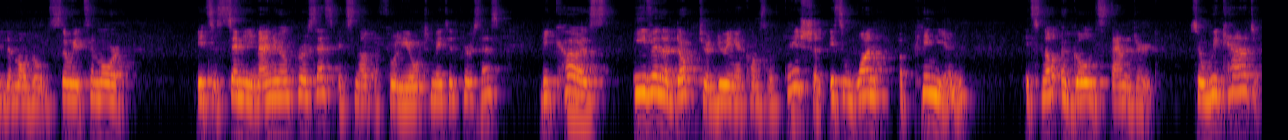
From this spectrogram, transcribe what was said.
the model. So it's a more it's a semi-manual process. It's not a fully automated process because even a doctor doing a consultation, it's one opinion. It's not a gold standard. So we can't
